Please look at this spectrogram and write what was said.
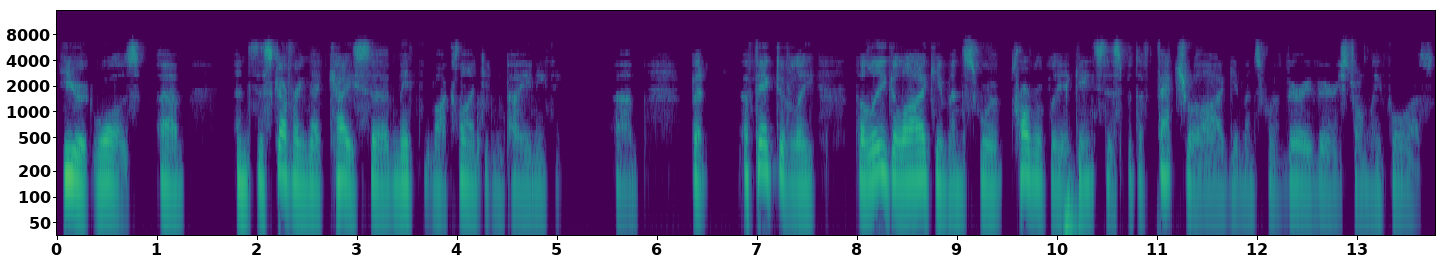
here it was. Um, and discovering that case uh, meant that my client didn't pay anything. Um, but effectively, the legal arguments were probably against us, but the factual arguments were very, very strongly for us.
